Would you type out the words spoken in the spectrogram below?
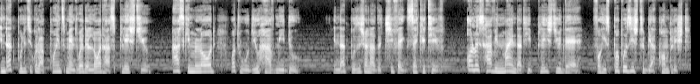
In that political appointment where the Lord has placed you, ask Him, Lord, what would you have me do? In that position as the chief executive, always have in mind that He placed you there for His purposes to be accomplished.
